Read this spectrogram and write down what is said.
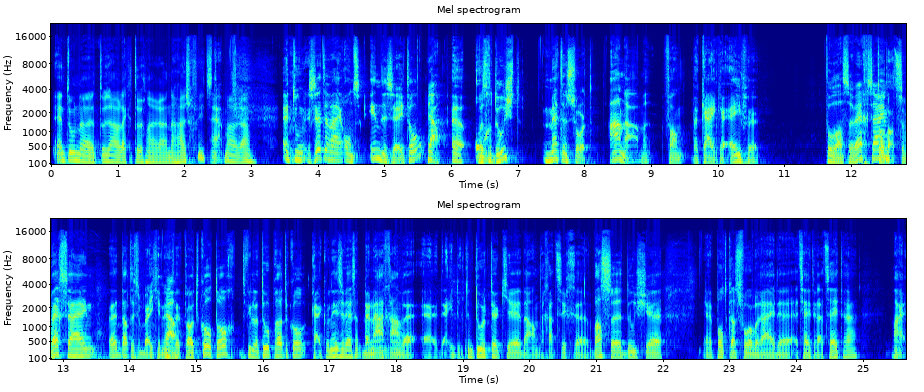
En toen, eh, toen zijn we lekker terug naar, eh, naar huis gefietst. Ja. Maar eh, En toen zetten wij ons in de zetel, Ja. eh, ongedoucht, met een soort aanname van... we kijken even Totdat ze weg zijn. totdat ze weg zijn. Eh, dat is een beetje het, Ja. protocol, toch? Het Villa Tour protocol. Kijken wanneer ze weg zijn. Daarna gaan we... eh, de een doet een toertukje, de ander gaat zich wassen, douchen... podcast voorbereiden, et cetera, et cetera. Maar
